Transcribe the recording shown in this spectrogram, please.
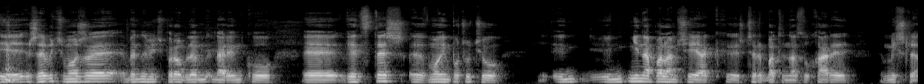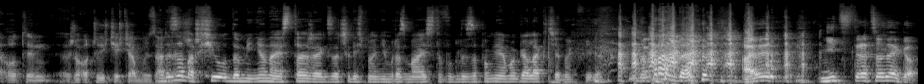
y, że być może będę mieć problem na rynku, y, więc też w moim poczuciu nie napalam się jak szczerbaty na suchary. Myślę o tym, że oczywiście chciałbym zagrać. Ale zobacz, siłą Dominiona jest to, że jak zaczęliśmy o nim rozmawiać, to w ogóle zapomniałem o Galakcie na chwilę. Naprawdę. Ale nic straconego.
